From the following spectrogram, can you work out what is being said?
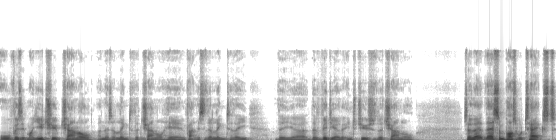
or visit my YouTube channel, and there's a link to the channel here. In fact, this is a link to the the, uh, the video that introduces the channel. So there, there's some possible text.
